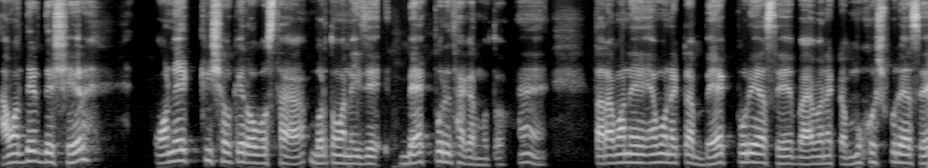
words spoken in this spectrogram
আমাদের দেশের অনেক কৃষকের অবস্থা বর্তমানে এই যে ব্যাগ পরে থাকার মতো হ্যাঁ? তারা মানে এমন একটা ব্যাগ পরে আছে বা এমন একটা মুখোশ পরে আছে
